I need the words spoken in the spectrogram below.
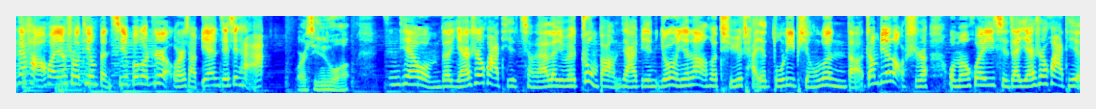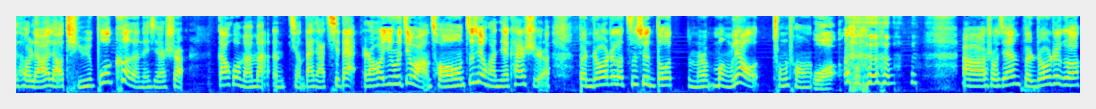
大家好，欢迎收听本期播客志，我是小编杰西卡，我是西金博。今天我们的延伸话题，请来了一位重磅嘉宾，游泳音浪和体育产业独立评论的张斌老师。我们会一起在延伸话题里头聊一聊体育播客的那些事儿，干货满满，请大家期待。然后一如既往，从资讯环节开始，本周这个资讯都怎么猛料重重。我 啊，首先本周这个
